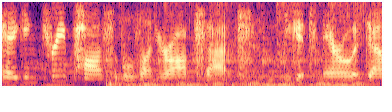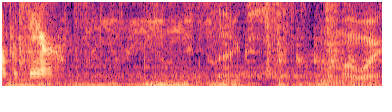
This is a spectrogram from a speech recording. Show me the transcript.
tagging three possibles on your OPSATs. You get to narrow it down from there. Thanks. I'm on my way.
